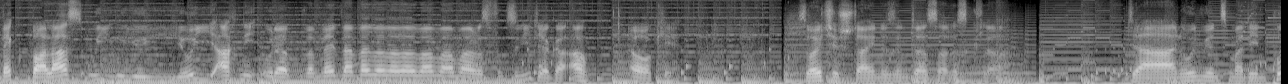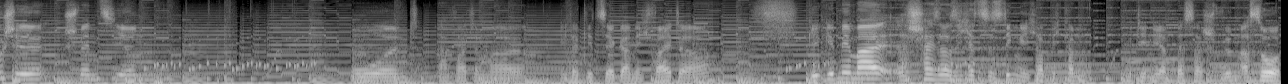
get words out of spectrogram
wegballerst. Ui, ui, ui, ui. Ach nee, oder, das funktioniert ja gar. Oh, oh okay. Solche Steine sind das, alles klar. Dann holen wir uns mal den Puschelschwänzchen. Und, ach, warte mal. Nee, da geht's ja gar nicht weiter. Gib, gib mir mal... Scheiße, dass ich jetzt das Ding nicht habe. Ich kann mit denen ja besser schwimmen. Ach so.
